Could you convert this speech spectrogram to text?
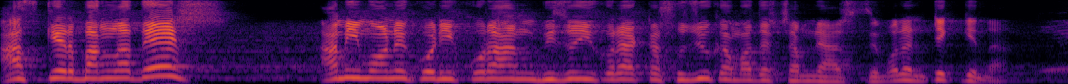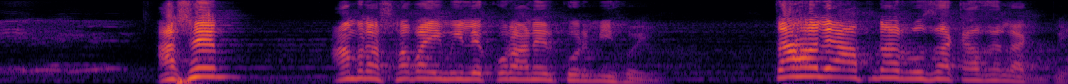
আজকের বাংলাদেশ, আমি মনে করি কোরআন বিজয়ী করার একটা সুযোগ আমাদের সামনে আসছে, বলেন ঠিক কিনা? আসেন, আমরা সবাই মিলে কোরআনের কর্মী হই। তাহলে আপনার রোজা কাজে লাগবে।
